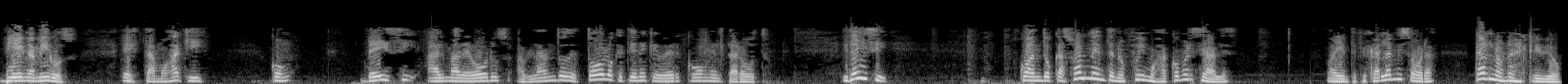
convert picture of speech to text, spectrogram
Bien amigos, estamos aquí con Daisy Alma de Horus hablando de todo lo que tiene que ver con el tarot. Y Daisy, cuando casualmente nos fuimos a comerciales, a identificar la emisora, Carlos nos escribió,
